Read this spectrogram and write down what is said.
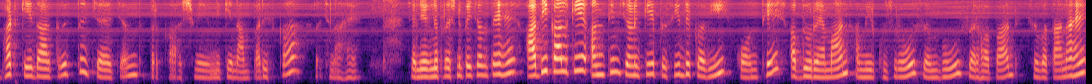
भट्ट केदारकृत जयचंद प्रकाश में, उन्हीं के नाम पर इसका रचना है। चलिए अगले प्रश्न पे चलते हैं। आदिकाल के अंतिम चरण के प्रसिद्ध कवि कौन थे? अब्दुल रहमान, अमीर खुसरो, शंभू सरहपाद इसे बताना है।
